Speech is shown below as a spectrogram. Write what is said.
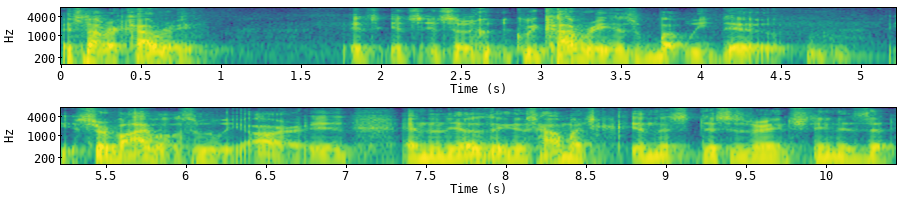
It's not recovery. It's it's it's a recovery is what we do. Survival is who we are. It, and then the other thing is how much. And this this is very interesting. Is that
